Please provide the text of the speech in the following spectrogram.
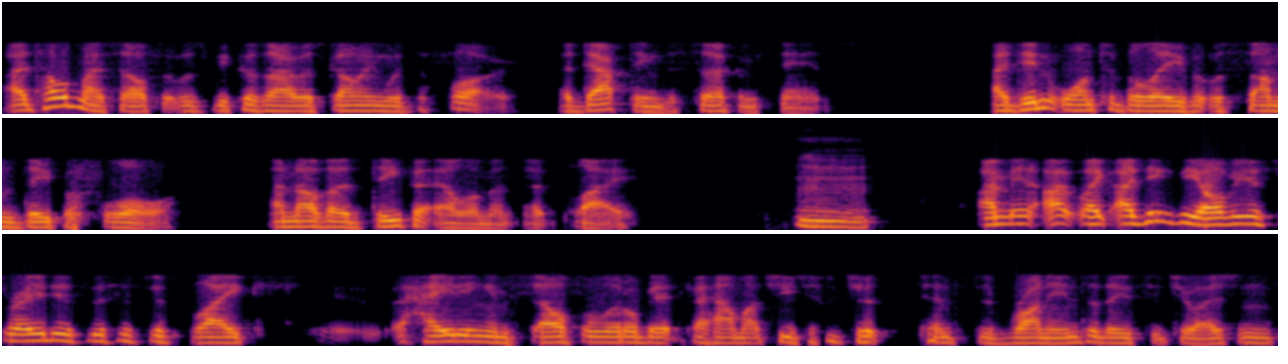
I told myself it was because I was going with the flow, adapting to circumstance. I didn't want to believe it was some deeper flaw, another deeper element at play. Mm. I mean, I, like I think the obvious read is this is just Blake hating himself a little bit for how much he just, just tends to run into these situations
